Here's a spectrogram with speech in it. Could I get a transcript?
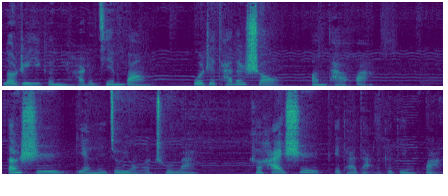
搂着一个女孩的肩膀，握着她的手帮她画，当时眼泪就涌了出来，可还是给他打了个电话，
